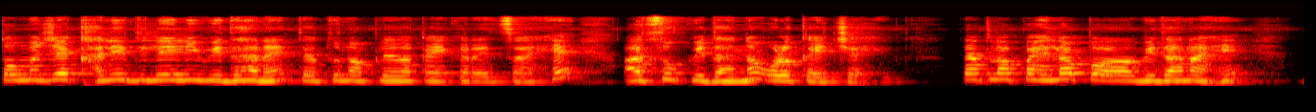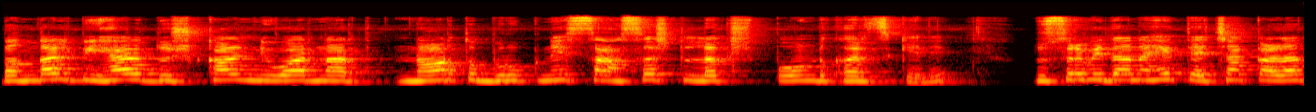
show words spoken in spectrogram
तो म्हणजे खाली दिलेली विधान आहे त्यातून आपल्याला काय करायचं आहे? अचूक विधानं ओळखायची आहेत. त्यातला पहिला विधान आहे बंगाल बिहार दुष्काळ निवारणार्थ नॉर्थ ब्रुकने सहासष्ट लक्ष पौंड खर्च केले. दुसरं विधान आहे त्याच्या काळात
